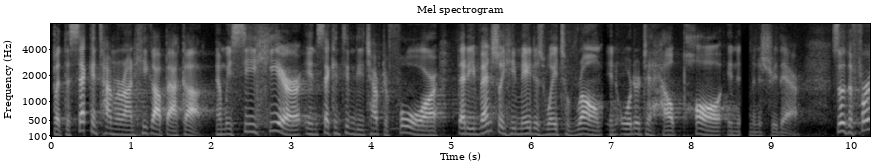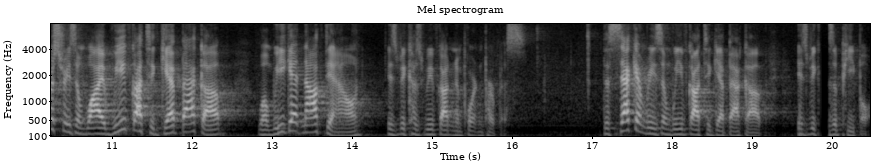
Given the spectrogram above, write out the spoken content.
But the second time around, he got back up. And we see here in 2 Timothy chapter 4 that eventually he made his way to Rome in order to help Paul in his ministry there. So the first reason why we've got to get back up when we get knocked down is because we've got an important purpose. The second reason we've got to get back up is because of people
